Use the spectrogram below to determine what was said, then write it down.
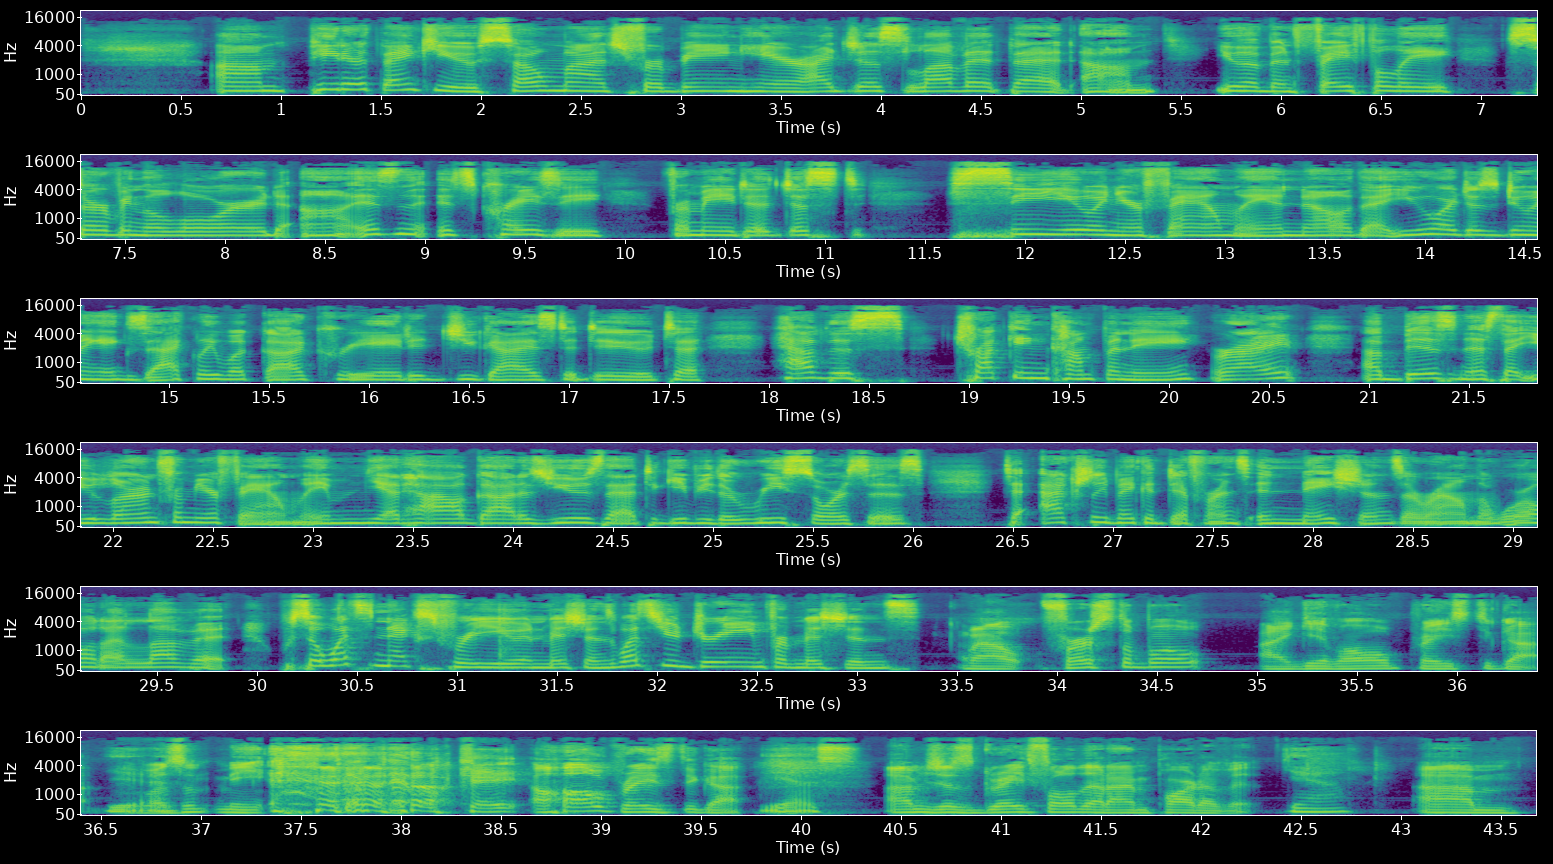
Um, Peter, thank you so much for being here. I just love it that um, you have been faithfully serving the Lord. Uh, isn't it? It's crazy for me to just see you and your family and know that you are just doing exactly what God created you guys to do to have this trucking company, right? A business that you learn from your family, and yet how God has used that to give you the resources to actually make a difference in nations around the world. I love it. So what's next for you in missions? What's your dream for missions? Well, first of all, I give all praise to God. Yeah. It wasn't me. okay. All praise to God. Yes. I'm just grateful that I'm part of it. Yeah. Um,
